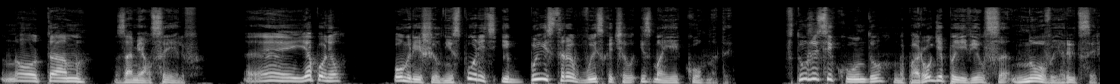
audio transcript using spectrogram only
Ну, там... Замялся эльф. Э, я понял. Он решил не спорить и быстро выскочил из моей комнаты. В ту же секунду на пороге появился новый рыцарь.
